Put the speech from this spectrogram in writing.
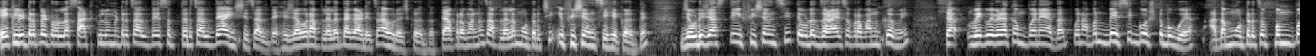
एक लिटर पेट्रोलला साठ किलोमीटर चालते सत्तर चालते ऐंशी चालते ह्याच्यावर आपल्याला त्या गाडीचं ॲव्हरेज कळतं. त्याप्रमाणेच आपल्याला मोटरची इफिशियन्सी हे कळते. जेवढी जास्त इफिशियन्सी तेवढं जळायचं प्रमाण कमी. त्या वेगवेगळ्या कंपन्या येतात पण आपण बेसिक गोष्ट बघूया. आता मोटरचं पंप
